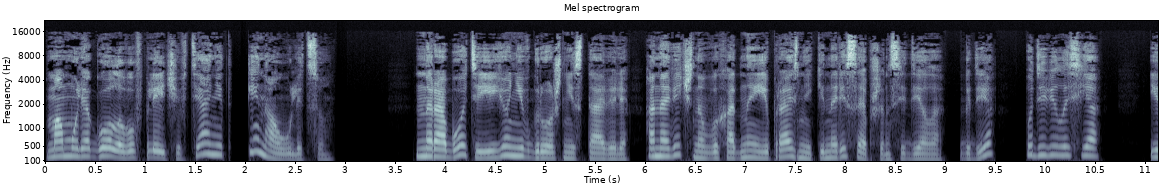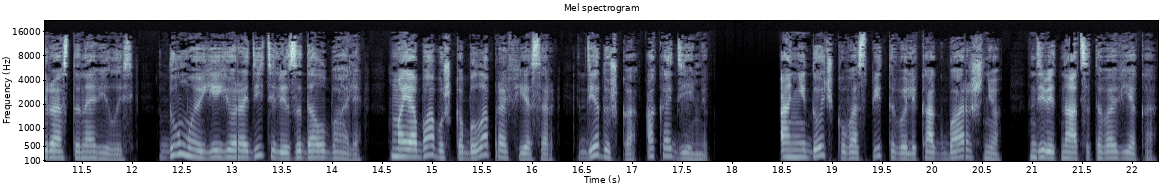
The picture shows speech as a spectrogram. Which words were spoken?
мамуля голову в плечи втянет и на улицу. На работе ее ни в грош не ставили, она вечно в выходные и праздники на ресепшн сидела. «Где?» — удивилась я. Ира остановилась. Думаю, ее родители задолбали. Моя бабушка была профессор, дедушка — академик. Они дочку воспитывали как барышню XIX века.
